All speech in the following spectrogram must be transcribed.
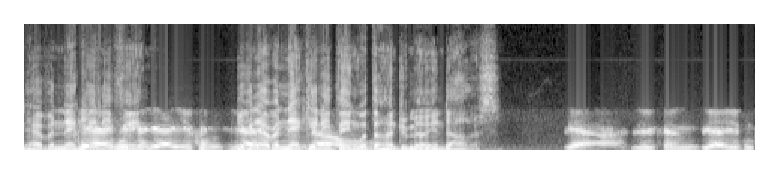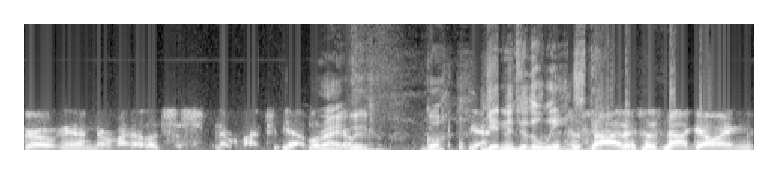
have a neck Yeah, anything. can, yeah, you can. you yeah, can have a neck can anything with a hundred million dollars. Yeah, you can. Yeah, you can grow. Yeah, never mind. Uh, let's just never mind. Yeah, let's Right. go. We go Yeah. getting into the weeds. This is not. This is not going.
